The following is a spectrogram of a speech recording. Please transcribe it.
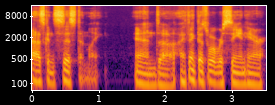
as consistently. And uh, I think that's what we're seeing here.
